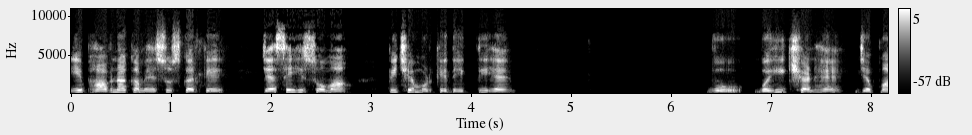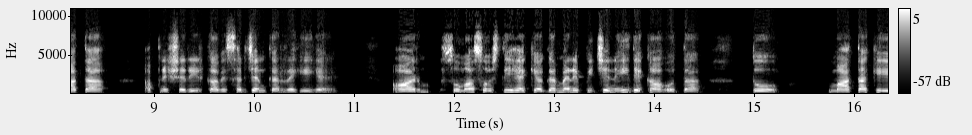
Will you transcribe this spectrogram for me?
ये भावना का महसूस करके जैसे ही सोमा पीछे मुड़ के देखती है, वो वही क्षण है जब माता अपने शरीर का विसर्जन कर रही है। और सोमा सोचती है कि अगर मैंने पीछे नहीं देखा होता तो माता के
